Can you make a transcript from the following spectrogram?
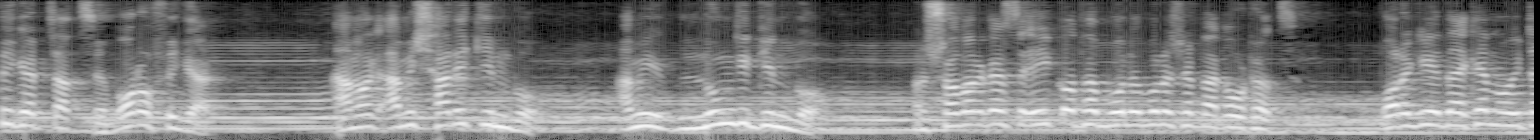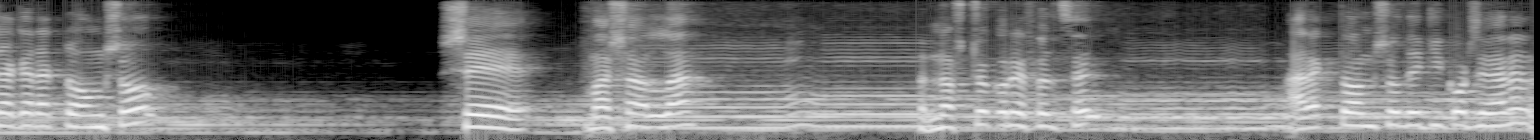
ফিগার চাচ্ছে, বড় ফিগার আমার আমি শাড়ি কিনবো, আমি লুঙ্গি কিনবো। সবার কাছে এই কথা বলে বলে সে টাকা উঠাচ্ছে। পরে গিয়ে দেখেন ওই টাকার একটা অংশ সে মাসা আল্লাহ নষ্ট করে ফেলছে। আর একটা অংশ দিয়ে কি করছে জানেন?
